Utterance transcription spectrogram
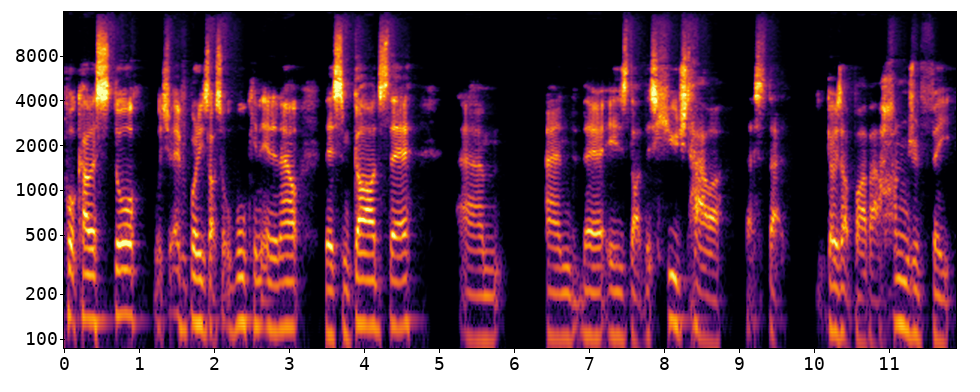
portcullis door, which everybody's like sort of walking in and out. There's some guards there, um, and there is like this huge tower that's that goes up by about hundred feet.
